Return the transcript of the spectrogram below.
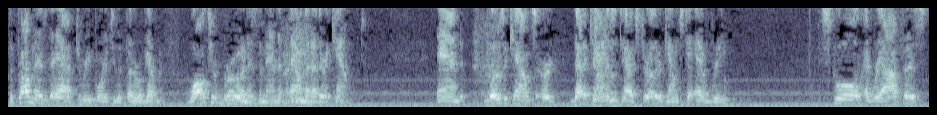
The problem is they have to report it to the federal government. Walter Burien is the man that found that other account. And those accounts are that account is attached to other accounts to every school, every office.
